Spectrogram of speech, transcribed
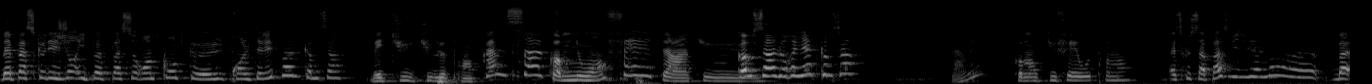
Ben parce que les gens, ils peuvent pas se rendre compte que je prends le téléphone comme ça. Mais tu, tu le prends comme ça, comme nous on fait. t'as- Tu... Comme ça, l'oreillette, comme ça. Bah oui. Comment que tu fais autrement? Est-ce que ça passe visuellement euh, Bah,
